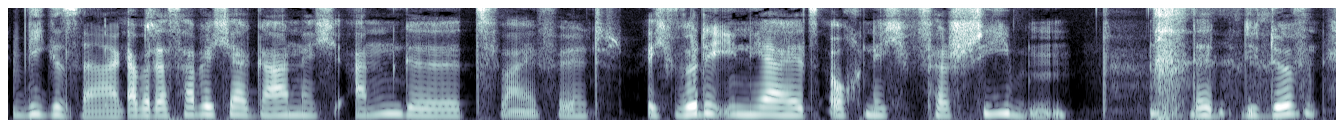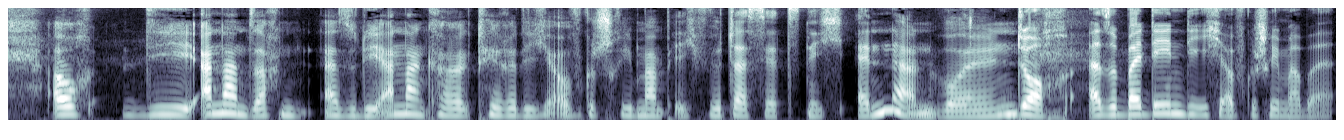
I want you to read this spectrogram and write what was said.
wie gesagt. Aber das habe ich ja gar nicht angezweifelt. Ich würde ihn ja jetzt auch nicht verschieben. die dürfen auch die anderen Sachen, also die anderen Charaktere, die ich aufgeschrieben habe, ich würde das jetzt nicht ändern wollen. Doch, also bei denen, die ich aufgeschrieben habe,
